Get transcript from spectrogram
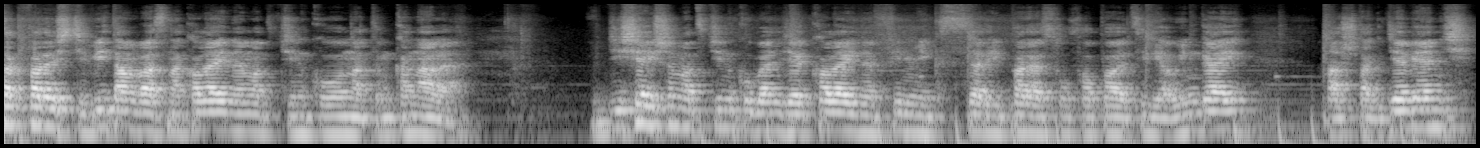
akwaryści, witam Was na kolejnym odcinku na tym kanale. W dzisiejszym odcinku będzie kolejny filmik z serii Parę słów o Poecilia Wingay, hashtag 9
